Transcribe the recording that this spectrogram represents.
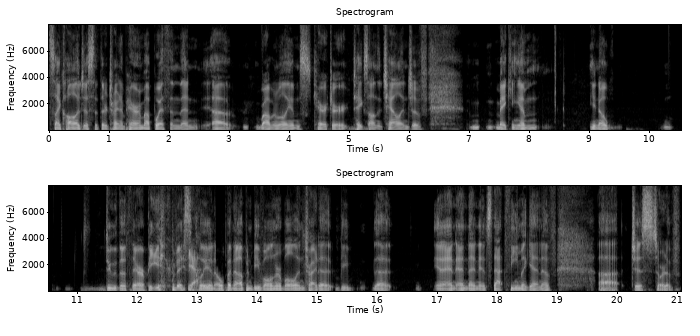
psychologists that they're trying to pair him up with and then uh, robin williams character takes on the challenge of m- making him you know do the therapy basically and open up and be vulnerable and try to be the and and then it's that theme again of uh just sort of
